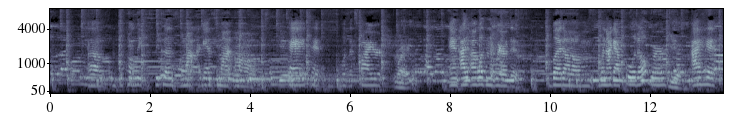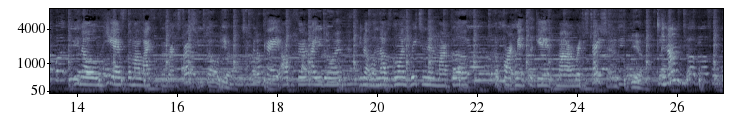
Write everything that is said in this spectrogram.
um, the police because my I guess my um tags had was expired Right. and I, I wasn't aware of this. But um, when I got pulled over, Yeah. I had, you know, he asked for my license and registration. So Yeah. I said, okay, officer, how you doing? You know, when I was going, reaching in my glove compartment to get my registration. Yeah. And I'm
